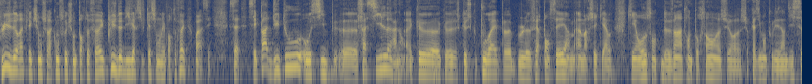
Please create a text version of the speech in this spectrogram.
plus de réflexion sur la construction de portefeuilles, plus de diversification dans les portefeuilles. Voilà, c'est c'est pas du tout aussi euh, facile ah que, que, que, ce que pourrait le faire penser un, marché qui, a, qui est en hausse de 20 à 30 sur, sur quasiment tous les indices.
